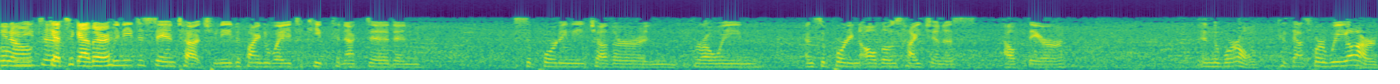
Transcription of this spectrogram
you Well, know to- get together. We need to stay in touch. We need to find a way to keep connected and supporting each other and growing and supporting all those hygienists out there in the world because that's where we are.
